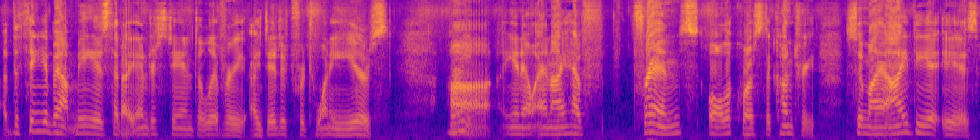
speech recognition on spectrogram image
Uh, the thing about me is that I understand delivery. I did it for 20 years. Uh, you know, and I have friends all across the country. So, my idea is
